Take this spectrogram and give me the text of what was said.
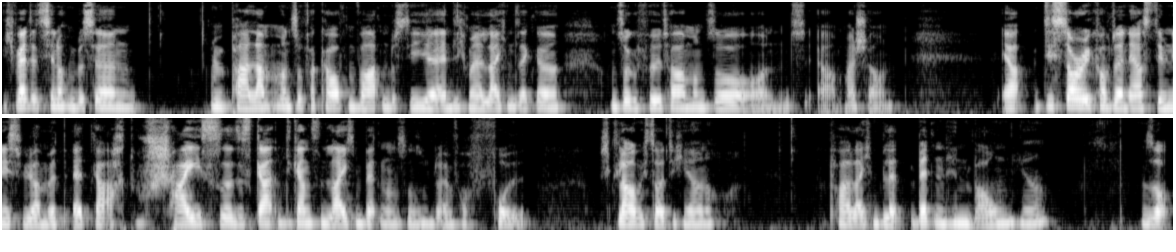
Ich werde jetzt hier noch ein bisschen ein paar Lampen und so verkaufen, warten, bis die hier endlich meine Leichensäcke und so gefüllt haben und so. Und ja, mal schauen. Ja, die Story kommt dann erst demnächst wieder mit Edgar. Ach du Scheiße, das, die ganzen Leichenbetten und so sind einfach voll. Ich glaube, ich sollte hier noch ein paar Leichenbetten hinbauen hier. So.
